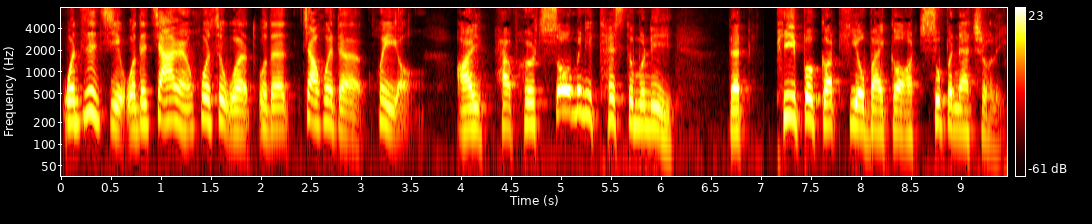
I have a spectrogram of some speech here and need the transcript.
我自己、我的家人，或是我我的教会的会友。 I have heard so many testimony that people got healed by God supernaturally.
